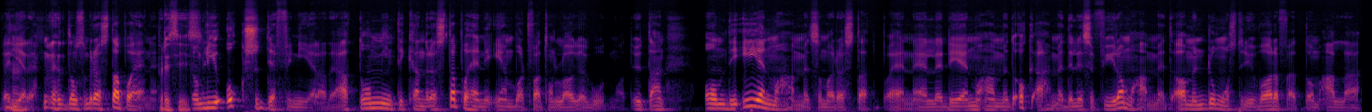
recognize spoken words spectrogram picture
väljare, de som röstar på henne. Precis. De blir ju också definierade. Att de inte kan rösta på henne enbart för att hon lagar god mat. Utan om det är en Mohammed som har röstat på henne eller det är en Mohammed och Ahmed eller så fyra Mohammed. Ja men då måste det ju vara för att de alla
